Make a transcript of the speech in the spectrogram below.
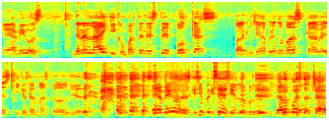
Eh, amigos, denle like y comparten este podcast para que nos sigan apoyando más cada vez y crecer más todos los días. sí, amigos, es que siempre quise decirlo, perdón. Ya lo puedes tachar.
